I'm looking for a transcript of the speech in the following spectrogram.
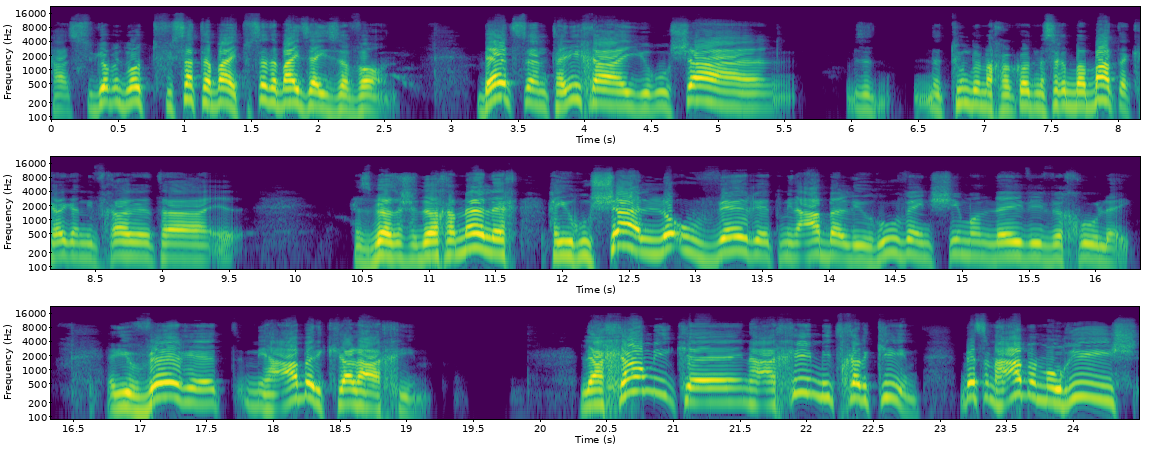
הסוגיות מדברות תפיסת הבית, תפיסת הבית זה העיזבון. בעצם תהליך הירושה, זה נתון במחלקות מסכת בבתא, כרגע נבחר את ההסבר הזה של דרך המלך, הירושה לא עוברת מן האבא לראובן, שמעון, לוי וכולי, היא עוברת מהאבא לכלל האחים. לאחר מכן האחים מתחלקים, בעצם האבא מוריש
